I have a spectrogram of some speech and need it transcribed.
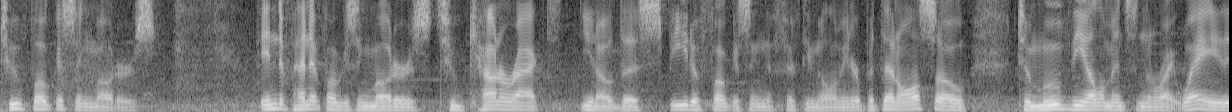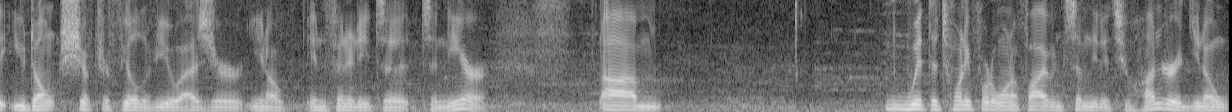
two focusing motors independent focusing motors to counteract you know the speed of focusing the 50 millimeter but then also to move the elements in the right way that you don't shift your field of view as you're you know infinity to, to near. Um, with the 24 to 105 and 70 to 200 you know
